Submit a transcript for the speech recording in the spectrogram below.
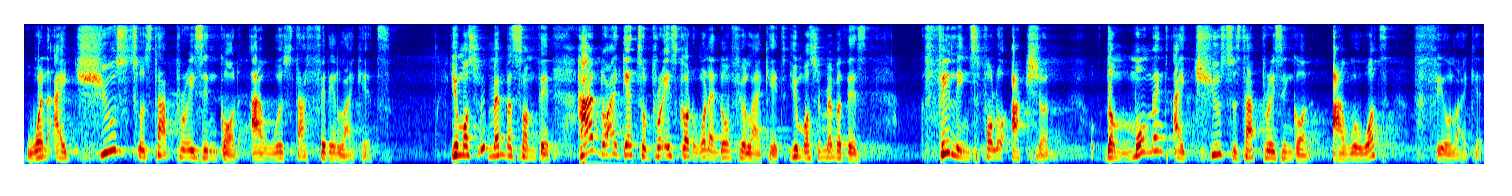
when I choose to start praising God, I will start feeling like it. You must remember something. How do I get to praise God when I don't feel like it? You must remember this feelings follow action. The moment I choose to start praising God, I will what? Feel like it.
